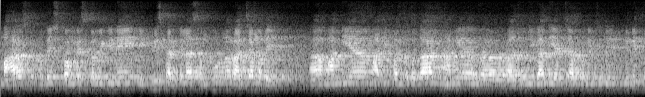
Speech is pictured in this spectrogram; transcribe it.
महाराष्ट्र प्रदेश काँग्रेस कमिटीने एकवीस तारखेला संपूर्ण राज्यामध्ये माननीय माजी पंतप्रधान माननीय राजीव गांधी यांच्या पुण्यतिथी निमित्त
